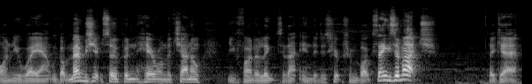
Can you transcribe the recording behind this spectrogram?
on your way out. We've got memberships open here on the channel. You can find a link to that in the description box. Thank you so much. Take care.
